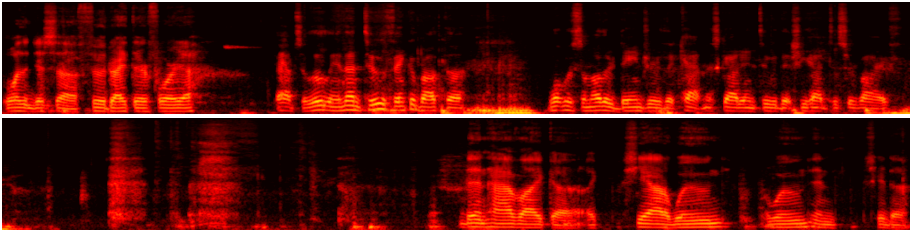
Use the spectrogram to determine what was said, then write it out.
wasn't just uh, food right there for you. Absolutely. And then too, think about the what was some other danger that Katniss got into that she had to survive. Didn't have like uh like she had a wound, a wound, and she had to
